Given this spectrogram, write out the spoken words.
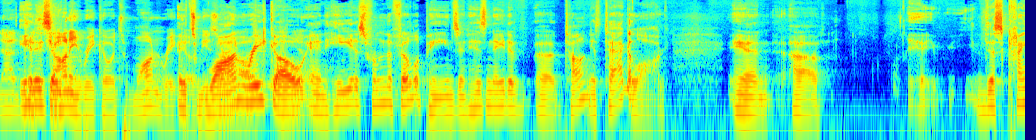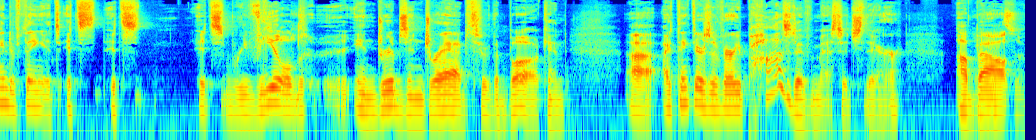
not It is a- Johnny Rico, it's Juan Rico. it's These Juan all- Rico, and he is from the Philippines, and his native uh, tongue is Tagalog, and uh, this kind of thing it's it's it's it's revealed in dribs and drabs through the book, and uh, I think there's a very positive message there about It's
